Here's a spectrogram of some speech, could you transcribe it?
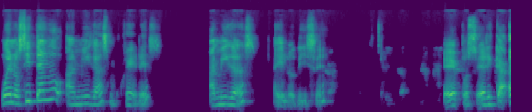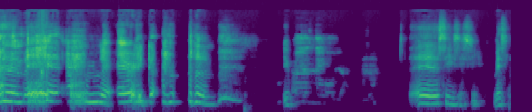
Bueno, sí tengo amigas, mujeres, amigas, ahí lo dice. Eh, pues Erika, Erika. Y, eh, sí, sí, sí, ves.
